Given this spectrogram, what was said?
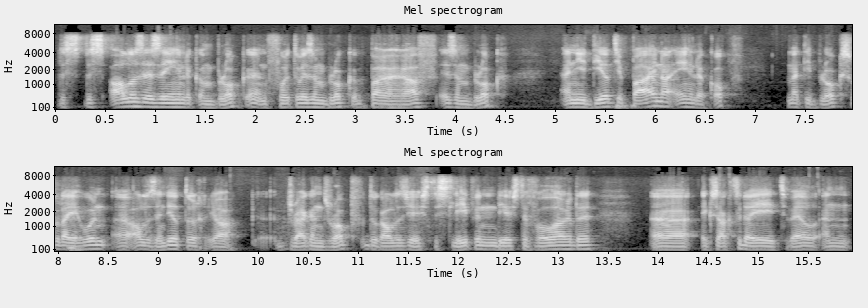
Dus, dus alles is eigenlijk een blok. Een foto is een blok, een paragraaf is een blok. En je deelt je pagina eigenlijk op met die blok, zodat je gewoon uh, alles indeelt door ja, drag and drop, door alles juist te slepen in de juiste volgorde. Uh, exact hoe dat je het wil. En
